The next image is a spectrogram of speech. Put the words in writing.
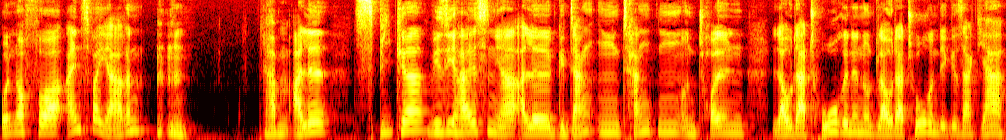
Und noch vor ein, zwei Jahren haben alle Speaker, wie sie heißen, ja, alle Gedanken, Tanken und tollen Laudatorinnen und Laudatoren, die gesagt, ja,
